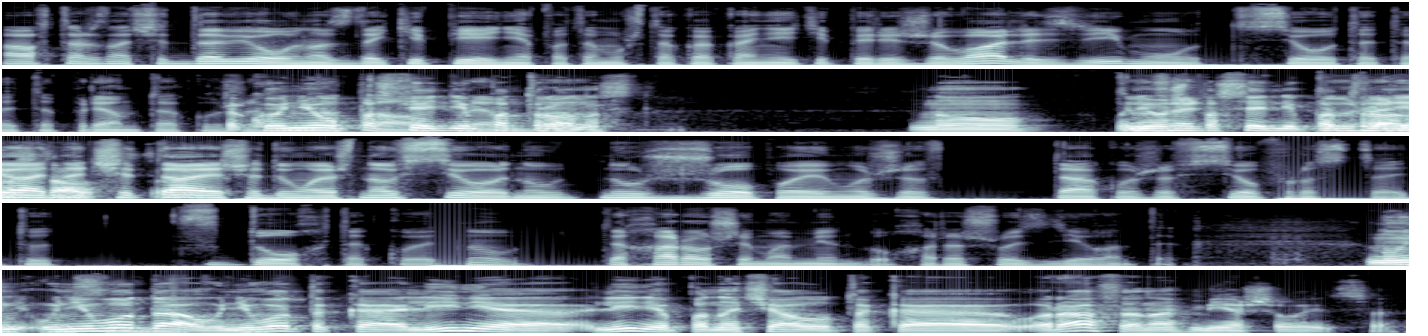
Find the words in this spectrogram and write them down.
А, автор, значит, довел нас до кипения, потому что как они эти переживали, зиму, вот все вот это, это прям так уже. Так у него накал, последний патрон. Был... Ну, у него же последний патрон Ты уже реально остался, читаешь и думаешь, ну все, ну, ну жопа ему уже, так уже все просто, и тут вдох такой. Ну, это хороший момент был, хорошо сделан так. Ну, у него, да, у него такая линия, линия поначалу такая, раз, она вмешивается.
